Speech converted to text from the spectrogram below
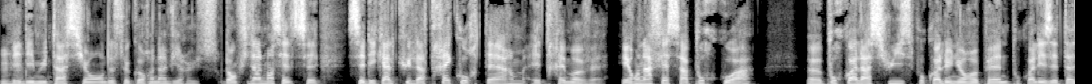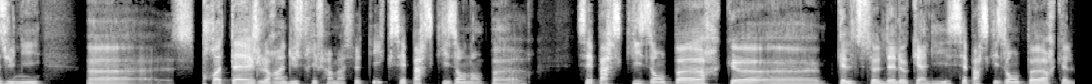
Mhm. et des mutations de ce coronavirus. Donc finalement, c'est- des calculs à très court terme et très mauvais. Et on a fait ça pourquoi? Euh, Pourquoi la Suisse Pourquoi l'Union européenne Pourquoi les États-Unis euh, protègent leur industrie pharmaceutique? C'est parce qu'ils en ont peur. C'est parce qu'ils ont peur que euh, qu'elle se délocalise. C'est parce qu'ils ont peur qu'elle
